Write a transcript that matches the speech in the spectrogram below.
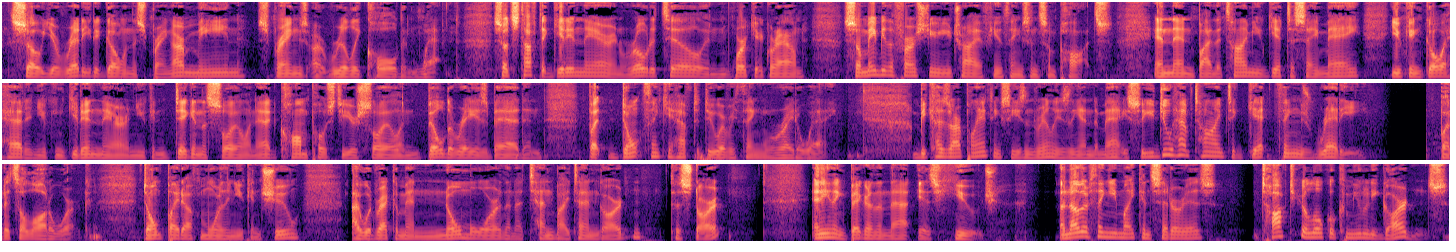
So you're ready to go in the spring. Our Maine springs are really cold and wet. So it's tough to get in there and rototill and work your ground. So maybe the first year you try a few things in some pots. And then by the time you get to say May, you can go ahead and you can get in there and you can dig in the soil and add compost to your soil and build a raised bed and but don't think you have to do everything right away. Because our planting season really is the end of May. So you do have time to get things ready but it's a lot of work. Don't bite off more than you can chew. I would recommend no more than a 10 by 10 garden to start. Anything bigger than that is huge. Another thing you might consider is talk to your local community gardens.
